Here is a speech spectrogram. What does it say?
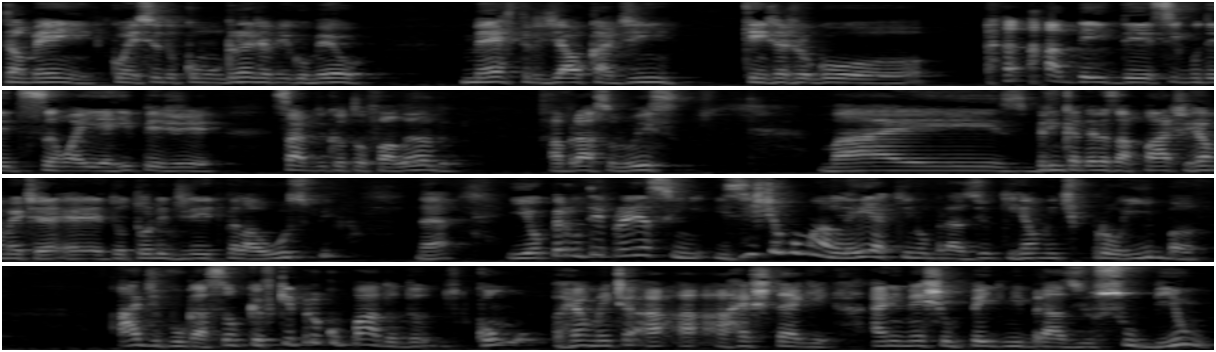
também conhecido como um grande amigo meu, mestre de Alcadim, quem já jogou a D&D segunda edição aí, RPG, sabe do que eu estou falando? Abraço, Luiz. Mas, brincadeiras à parte, realmente é, é doutor em Direito pela USP, né? E eu perguntei para ele assim, existe alguma lei aqui no Brasil que realmente proíba a divulgação, porque eu fiquei preocupado do, como realmente a, a, a hashtag Brasil subiu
